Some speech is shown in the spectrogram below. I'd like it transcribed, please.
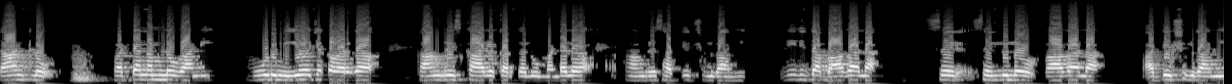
దాంట్లో పట్టణంలో కానీ మూడు నియోజకవర్గ కాంగ్రెస్ కార్యకర్తలు మండల కాంగ్రెస్ అధ్యక్షులు కానీ వివిధ భాగాల సె- సెల్లులో భాగాల అధ్యక్షులు కానీ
